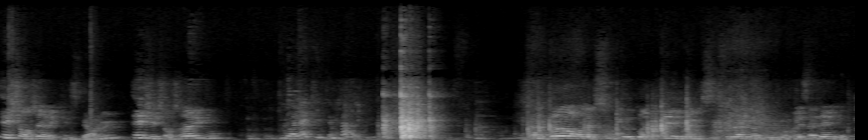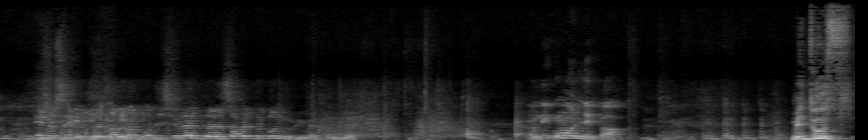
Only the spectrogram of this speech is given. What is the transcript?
Échangez avec Miss Berlu et j'échangerai avec vous. Voilà qui vient parler. J'adore la soupe de doigts de pied, même si cela donne une mauvaise haleine. Et je sais que vous êtes dans l'inconditionnel de la cervelle de grenouille, Maître Laubert. On est bon, on ne l'est pas. Mais douce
